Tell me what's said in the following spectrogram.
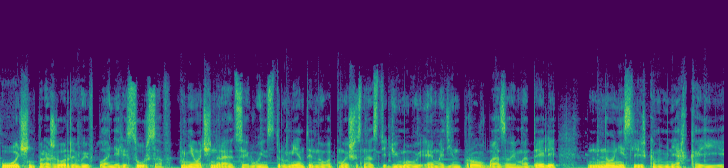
очень прожорливый в плане ресурсов. Мне очень нравятся его инструменты, но вот мой 16-дюймовый M1 Pro в базовой модели, ну, не слишком мягко и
